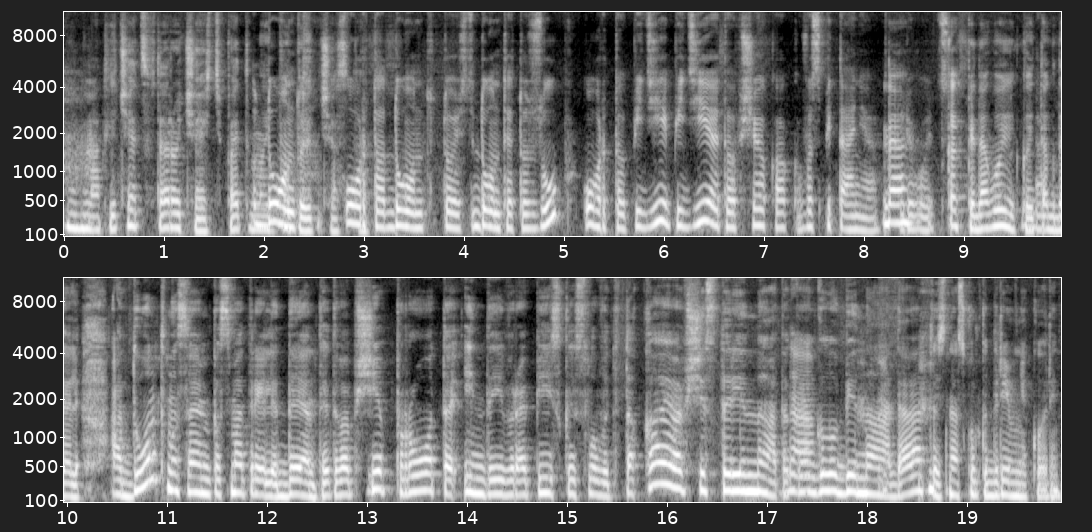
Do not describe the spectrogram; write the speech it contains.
Мгм, Отличается второй частью, поэтому и Донт, путают часто. ортодонт, то есть донт это зуб, ортопедия, педия это вообще как воспитание Да, переводится. как педагогика и Да. так далее. А донт мы с вами посмотрели, дент, это вообще прото-индоевропейское слово. Это такая вообще старина, такая Да. Глубина, да? То есть насколько древний корень.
